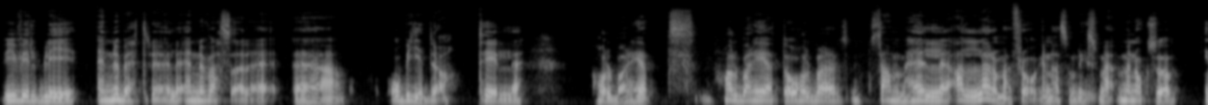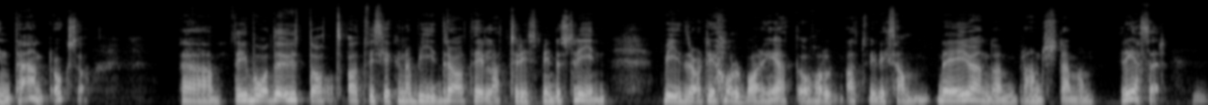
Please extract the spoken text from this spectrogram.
vi vill bli ännu bättre eller ännu vassare eh, och bidra till hållbarhet, hållbarhet och hållbart samhälle, alla de här frågorna som liksom är, men också internt också. Eh, det är ju både utåt att vi ska kunna bidra till att turismindustrin bidrar till hållbarhet och att vi liksom, det är ju ändå en bransch där man reser. Mm.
